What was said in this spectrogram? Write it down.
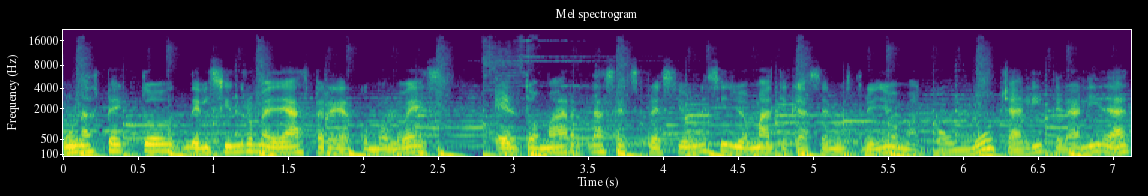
un aspecto del síndrome de Asperger como lo es el tomar las expresiones idiomáticas de nuestro idioma con mucha literalidad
